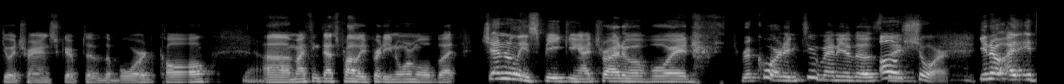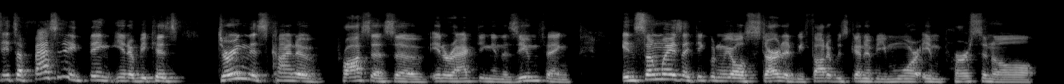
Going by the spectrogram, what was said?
do a transcript of the board call yeah. um, i think that's probably pretty normal but generally speaking i try to avoid recording too many of those oh things. sure. You know it's, it's a fascinating thing you know because during this kind of process of interacting in the zoom thing in some ways i think when we all started we thought it was going to be more impersonal.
